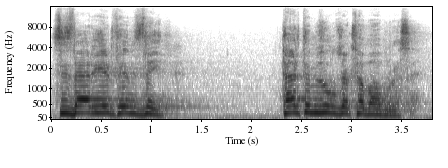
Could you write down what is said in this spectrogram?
Siz de her yeri temizleyin. Tertemiz olacak sabah burası.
